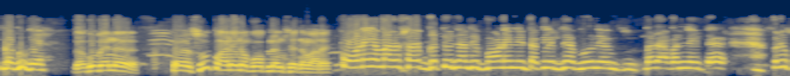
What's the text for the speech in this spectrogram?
ગગુબેન. ગગુબેન શું પાણીનો પ્રોબ્લેમ છે તમારે? પાણી અમારે સાહેબ ગતું જ નથી. પાણીની તકલીફ છે મને બરાબર નહીં તે પેલું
